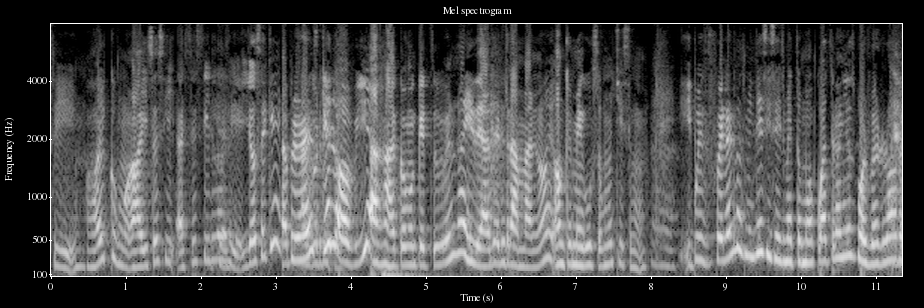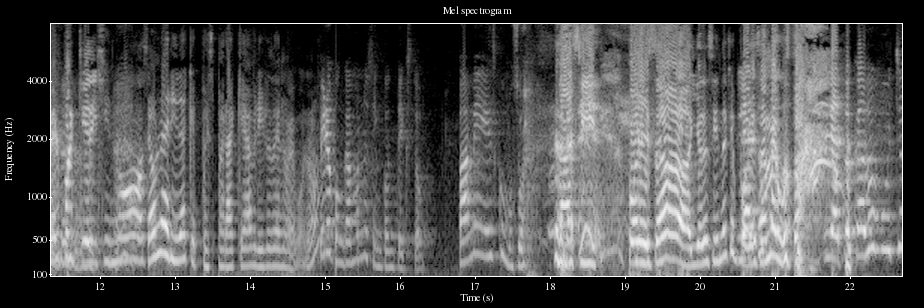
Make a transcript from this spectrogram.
Sí. Ay, como, a ese sí, a ese sí lo ¿Qué? vi. Yo sé que la primera vez que lo vi, ajá, como que tuve una idea del drama, ¿no? Aunque me gustó muchísimo. Y pues fue en el 2016, me tomó cuatro años volverlo a ver porque dije, no, o sea, una herida que pues para qué abrir de nuevo, ¿no? Pero pongámonos en contexto. Pame es como soy. Ah, sí. Por eso, yo siento que por eso me gustó. Le ha tocado muchos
